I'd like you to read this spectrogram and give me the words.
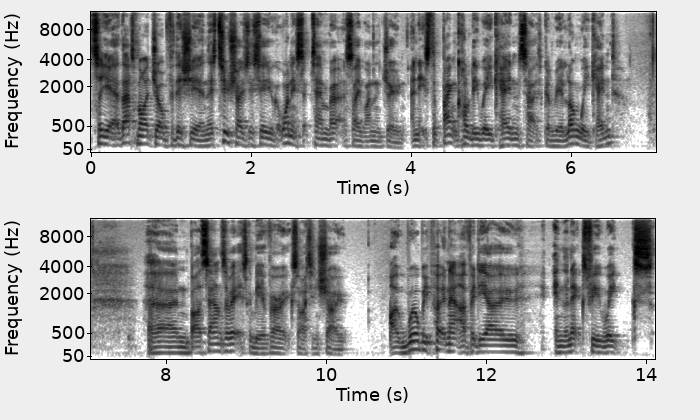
So yeah, that's my job for this year. And there's two shows this year. You've got one in September and say one in June. And it's the bank holiday weekend, so it's going to be a long weekend. And by the sounds of it, it's going to be a very exciting show. I will be putting out a video in the next few weeks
